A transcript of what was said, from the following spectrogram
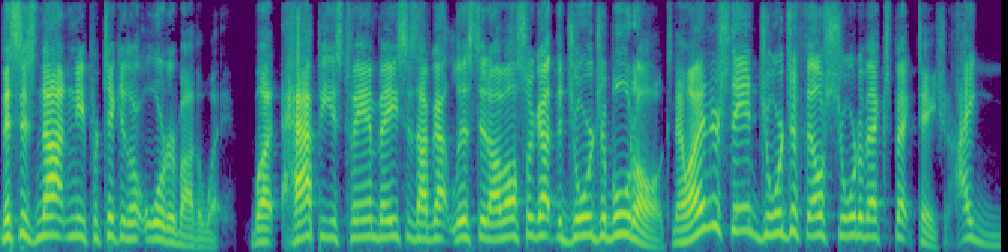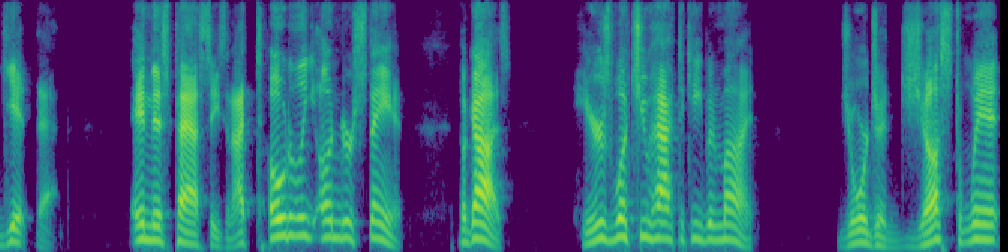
this is not in any particular order, by the way, but happiest fan bases I've got listed. I've also got the Georgia Bulldogs. Now, I understand Georgia fell short of expectation. I get that in this past season. I totally understand. But, guys, here's what you have to keep in mind Georgia just went,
